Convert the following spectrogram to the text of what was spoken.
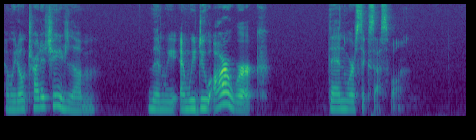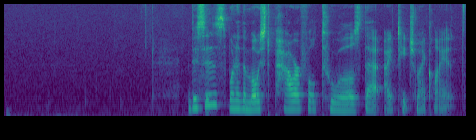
and we don't try to change them, then we and we do our work, then we're successful. This is one of the most powerful tools that I teach my clients.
